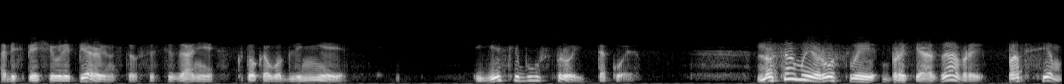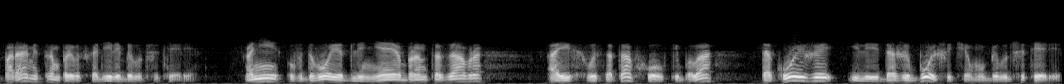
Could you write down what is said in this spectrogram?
обеспечивали первенство в состязании кто кого длиннее. Если бы устроить такое. Но самые рослые брахиозавры по всем параметрам превосходили белоцетерия. Они вдвое длиннее бронтозавра, а их высота в холке была такой же или даже больше, чем у белоцетерия.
